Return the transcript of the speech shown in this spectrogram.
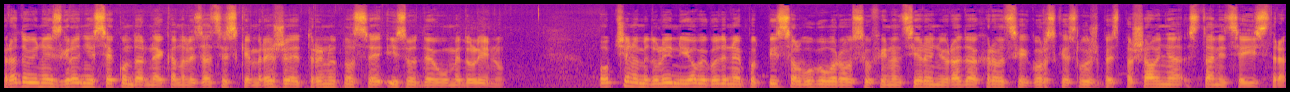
Radovi na izgradnji sekundarne kanalizacijske mreže trenutno se izvode u Medulinu. Općina Medulin i ove godine je potpisala ugovor o sufinanciranju rada Hrvatske gorske službe spašavanja stanice Istra.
